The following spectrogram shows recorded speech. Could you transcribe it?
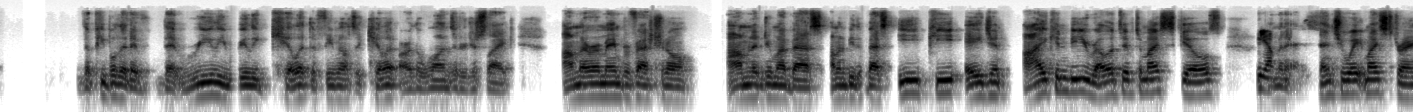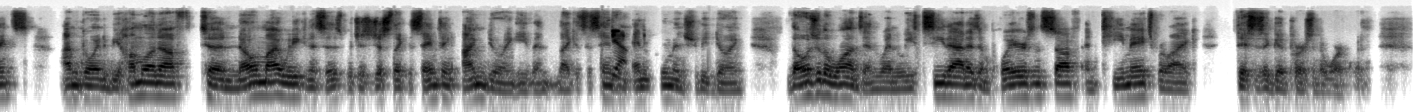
the people that have that really, really kill it, the females that kill it, are the ones that are just like, I'm gonna remain professional. I'm going to do my best. I'm going to be the best EP agent I can be relative to my skills. Yep. I'm going to accentuate my strengths. I'm going to be humble enough to know my weaknesses, which is just like the same thing I'm doing, even like it's the same yeah. thing any human should be doing. Those are the ones. And when we see that as employers and stuff and teammates, we're like, this is a good person to work with.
